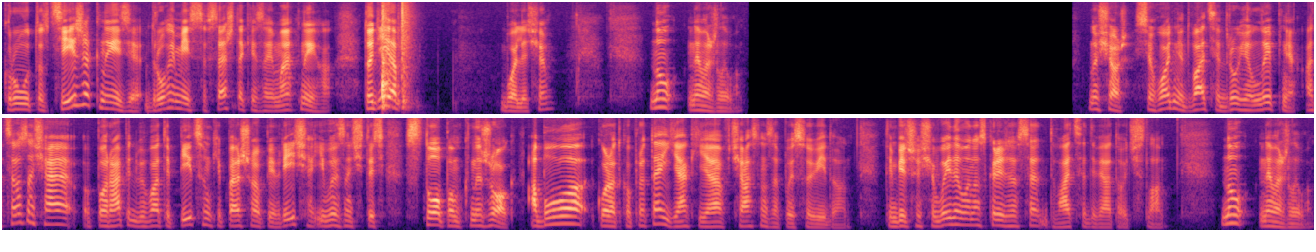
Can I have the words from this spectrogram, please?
круто. В цій же книзі друге місце все ж таки займе книга. Тоді я боляче. Ну, неважливо. Ну що ж, сьогодні 22 липня, а це означає, пора підбивати підсумки першого півріччя і визначитись стопом книжок. Або коротко про те, як я вчасно записую відео. Тим більше, що вийде воно, скоріш за все, 29 числа. Ну, неважливо.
